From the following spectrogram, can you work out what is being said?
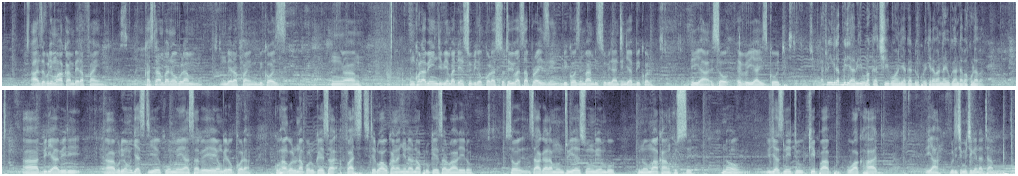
Nze buli mwaka mbeera fine. Kasitamba n'obulamu mbeera fine because mm, um, nkola bingi bye mbadde nsuubira okukola. So tebiba surprising because mba mbisuubira nti nja bikola. Yeah so every year is good. Nga tuyingira 22 bubaka ki bwandyagadde okulekera bannayuganda bakulaba Ah, bbiri abiri. Ah, buli omu just yeekuume asabe yeeyongere okukola. Kubanga olunaku olukeesa fast terwawukana nnyo na lunaku lukeesa lwaleero so saagala muntu yeesunge mbu guno omwaka nkusse no you just need to keep up work hard. Yeah buli kimu kigenda tambula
